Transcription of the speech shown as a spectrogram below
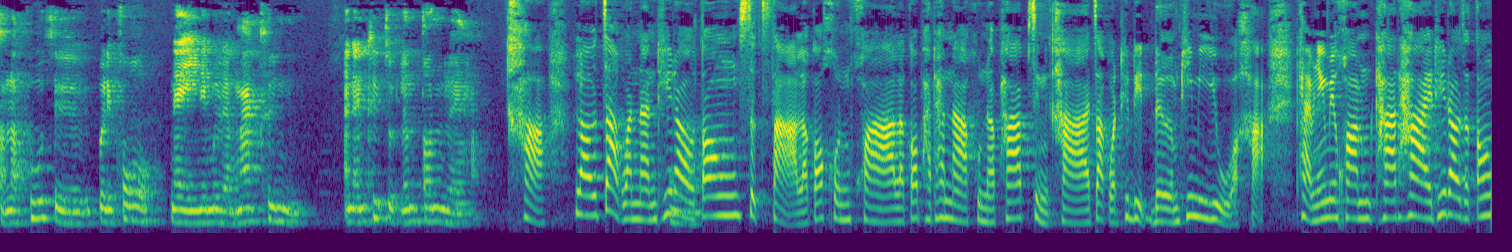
สำหรับผู้ซื้อบริโภคในในเมืองมากขึ้น อันนั้นคือจุดเริ่มต้นเลยค่ะ ค่ะเราจากวันนั้นที่เราต้องศึกษาแล้วก็ค้นคว้าแล้วก็พัฒนาคุณภาพสินค้าจากวัตถุดิบเดิมที่มีอยู่อะค่ะ แถมยังมีความท้าทายที่เราจะต้อง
